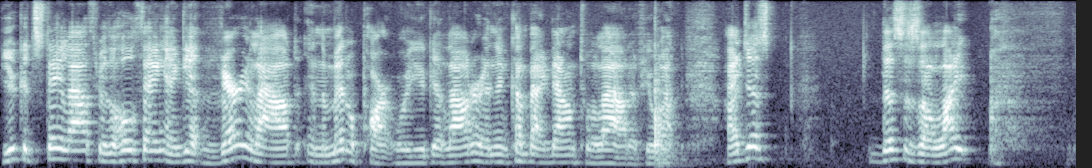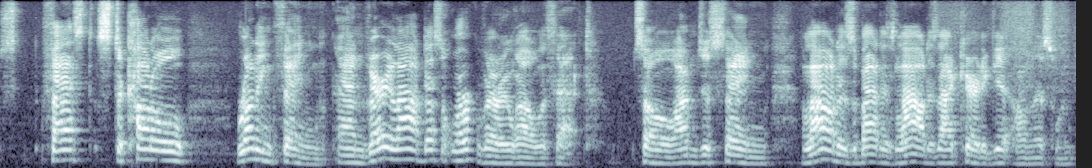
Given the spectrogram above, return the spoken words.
you could stay loud through the whole thing and get very loud in the middle part where you get louder and then come back down to a loud if you want. I just, this is a light, fast staccato running thing and very loud doesn't work very well with that. So I'm just saying loud is about as loud as I care to get on this one.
